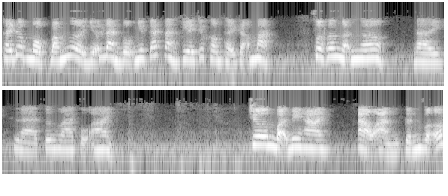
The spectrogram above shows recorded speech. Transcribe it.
thấy được một bóng người giữa làn bụi như cát vàng kia chứ không thấy rõ mặt. Phương Âm ngẩn ngơ, đây là tương lai của ai? Chương bảy mươi hai, ảo ảnh kính vỡ.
